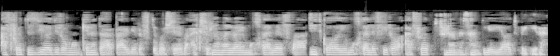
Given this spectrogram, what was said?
افراد زیادی رو ممکنه در بر گرفته باشه و عکس های مختلف و دیدگاه های مختلفی رو افراد می‌تونن از هم دیگه یاد بگیرن.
